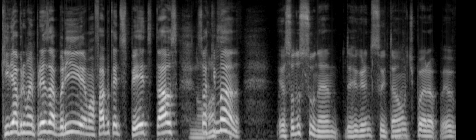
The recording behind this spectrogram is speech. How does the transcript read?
queria abrir uma empresa, abrir uma fábrica de espeto e tal. Só que, mano, eu sou do sul, né? Do Rio Grande do Sul. Então, tipo, era, eu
